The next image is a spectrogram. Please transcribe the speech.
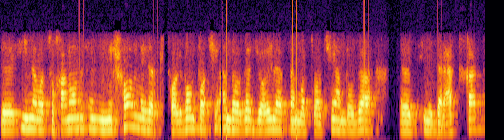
این و سخنان نشان میده که طالبان تا چه اندازه جاهل هستند و تا چه اندازه در حقیقت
